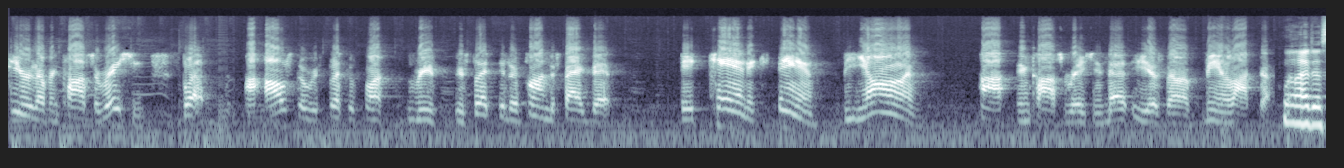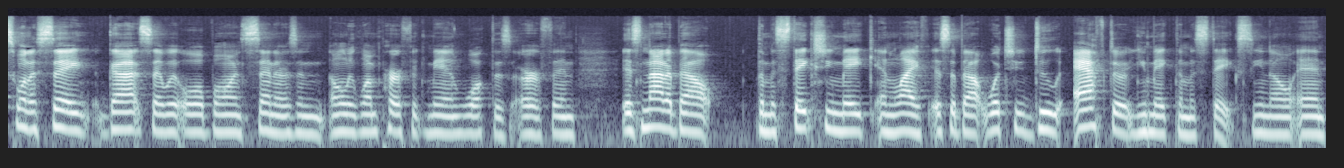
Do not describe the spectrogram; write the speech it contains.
period of incarceration, but I also reflect upon, re, reflected upon the fact that it can extend beyond uh, incarceration. That is uh, being locked up. Well, I just want to say, God said we're all born sinners, and only one perfect man walked this earth, and it's not about the mistakes you make in life. It's about what you do after you make the mistakes, you know. And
